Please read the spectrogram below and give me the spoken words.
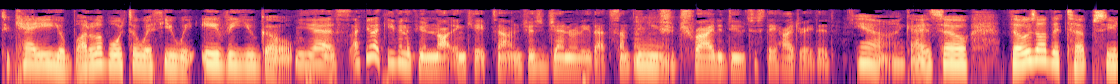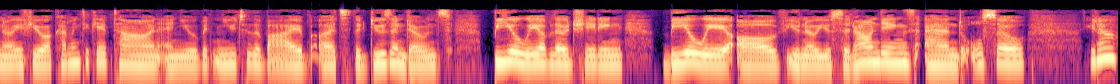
to carry your bottle of water with you wherever you go. Yes, I feel like even if you're not in Cape Town, just generally that's something Mm. you should try to do to stay hydrated. Yeah, guys. So those are the tips. You know, if you are coming to Cape Town and you're a bit new to the vibe, uh, it's the do's and don'ts. Be aware of load shedding. Be aware of, you know, your surroundings and also, you know,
